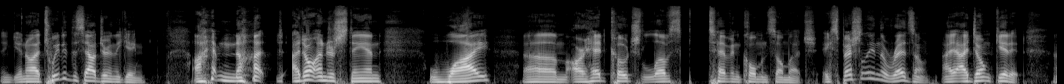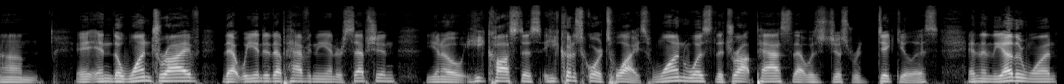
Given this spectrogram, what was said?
You know, I tweeted this out during the game. I am not, I don't understand why um, our head coach loves Tevin Coleman so much, especially in the red zone. I, I don't get it. Um, in the one drive that we ended up having the interception, you know, he cost us, he could have scored twice. One was the drop pass that was just ridiculous. And then the other one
